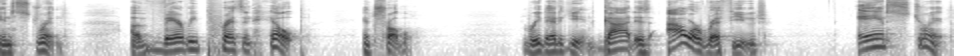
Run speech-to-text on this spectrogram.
and strength, a very present help in trouble. Read that again. God is our refuge and strength,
